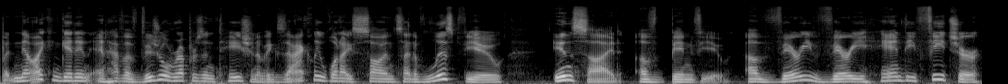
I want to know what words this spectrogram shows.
but now I can get in and have a visual representation of exactly what I saw inside of list view inside of bin view. A very, very handy feature,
